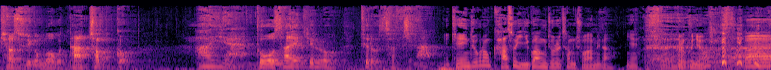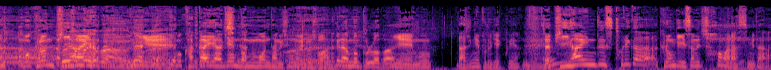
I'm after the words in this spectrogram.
벼슬이고 뭐고 다 접고 아예 도사의 길로 들어섰지만 개인적으로는 가수 이광조를 참 좋아합니다. 예. 그렇군요. 아, 뭐 그런 behind, 예. 뭐 가까이 하기엔 너무 먼 당신 뭐 이런 거 좋아하는데. 그래 한번 불러봐. 예, 뭐 나중에 부르겠고요. 자, behind story가 그런 게 있었는지 처음 알았습니다.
